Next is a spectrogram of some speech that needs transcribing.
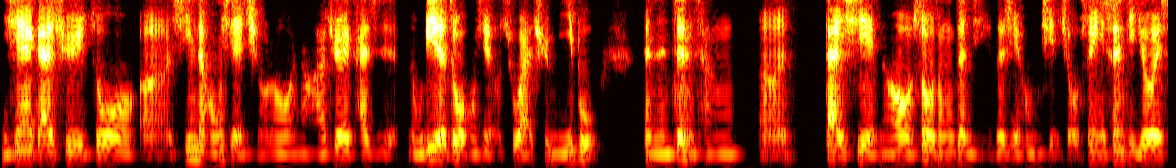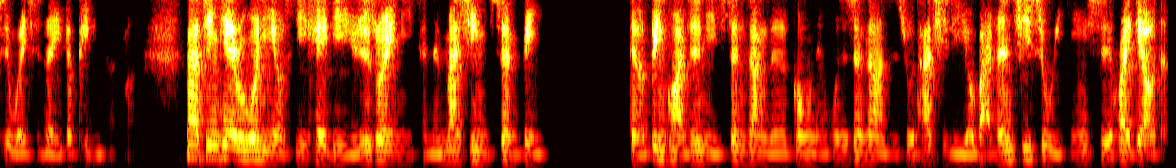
你现在该去做呃新的红血球喽。然后它就会开始努力的做红血球出来，去弥补可能正常呃代谢，然后寿终正寝的这些红血球。所以你身体就会是维持的一个平衡嘛。那今天如果你有 C K D，也就是说你可能慢性肾病。的病患就是你肾脏的功能或者肾脏的指数，它其实有百分之七十五已经是坏掉的，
